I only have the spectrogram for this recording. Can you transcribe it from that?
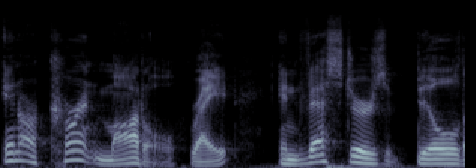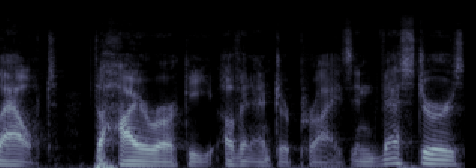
in our current model, right, investors build out the hierarchy of an enterprise. Investors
